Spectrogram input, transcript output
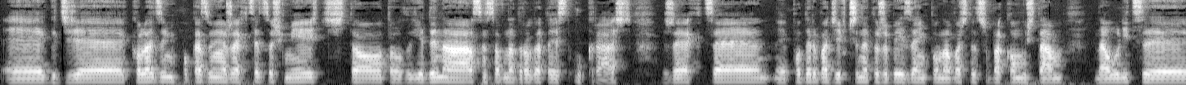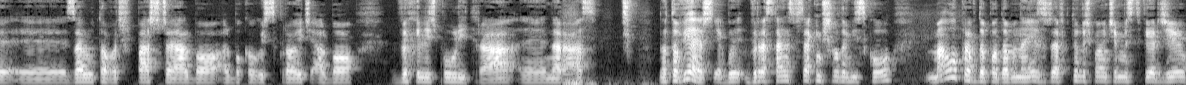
e, gdzie koledzy mi pokazują, że chcę coś mieć, to, to jedyna sensowna droga to jest ukraść, że chcę poderwać dziewczynę, to żeby jej zaimponować, to trzeba komuś tam na ulicy e, zalutować w paszczę albo, albo kogoś skroić, albo wychylić pół litra na raz, no to wiesz, jakby wyrastając w takim środowisku, mało prawdopodobne jest, że w którymś momencie bym stwierdził,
